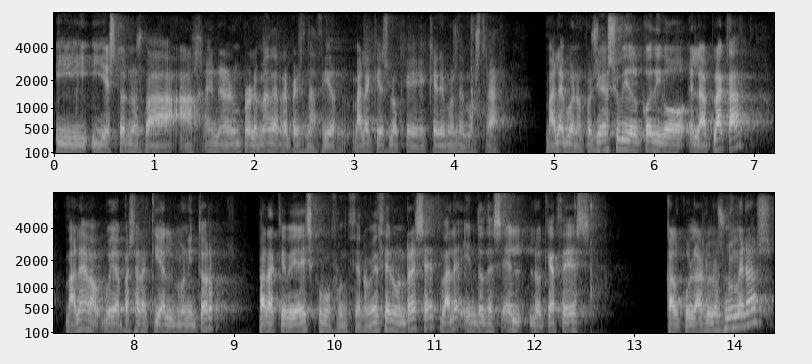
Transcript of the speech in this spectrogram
y, esto nos va a generar un problema de representación, ¿vale? que es lo que queremos demostrar. ¿vale? Bueno, pues yo he subido el código en la placa, ¿vale? voy a pasar aquí al monitor para que veáis cómo funciona. Voy a hacer un reset ¿vale? y entonces él lo que hace es calcular los números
